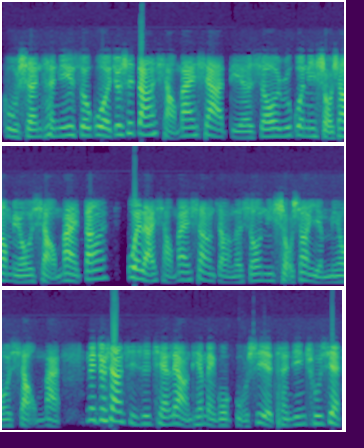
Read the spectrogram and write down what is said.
股神曾经说过，就是当小麦下跌的时候，如果你手上没有小麦，当未来小麦上涨的时候，你手上也没有小麦。那就像其实前两天美国股市也曾经出现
